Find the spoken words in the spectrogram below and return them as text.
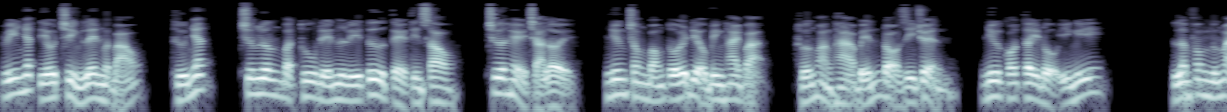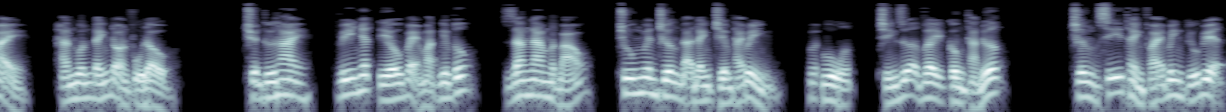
Vi nhất tiếu trình lên mật báo, thứ nhất, trương lương bật thu đến lý tư tể tin sau, chưa hề trả lời, nhưng trong bóng tối điều binh hai vạn, hướng hoàng hà bến đỏ di chuyển, như có tây độ ý nghĩ. Lâm phong nhớ mày, hắn muốn đánh đòn phủ đầu. Chuyện thứ hai, vi nhất tiếu vẻ mặt nghiêm túc, giang nam mật báo, chu nguyên trương đã đánh chiếm thái bình vượt hù, chính giữa vây công thả nước. Trương sĩ thành phái binh cứu viện,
